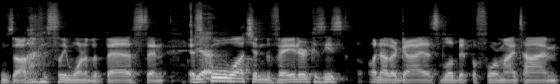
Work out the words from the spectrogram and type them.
who's obviously one of the best. And it's yeah. cool watching Vader because he's another guy that's a little bit before my time,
